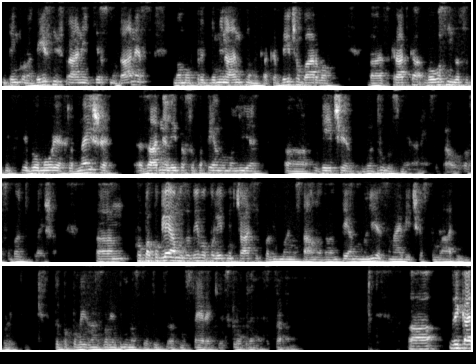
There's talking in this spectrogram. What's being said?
medtem ko na desni strani, kjer smo danes, imamo predominantno nekako rdečo barvo. Skratka, v osemdesetih je bilo morje hladnejše, zadnja leta so pa te anomalije, večje v drugo smer, ne, se pravi, so bolj toplejše. Ko pa pogledamo zadevo po letnih časih, pa vidimo enostavno, da te anomalije so največje spomladi in poleti. To je pa povezano z variabilnostjo tudi atmosfere, ki je sklopljena z oceanom. zdaj, kaj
